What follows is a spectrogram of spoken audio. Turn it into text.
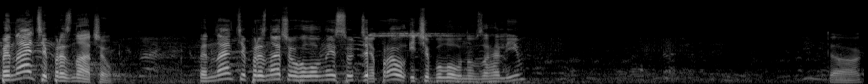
Пенальті призначив. Пенальті призначив головний суддя правил. І чи було воно взагалі? Так.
